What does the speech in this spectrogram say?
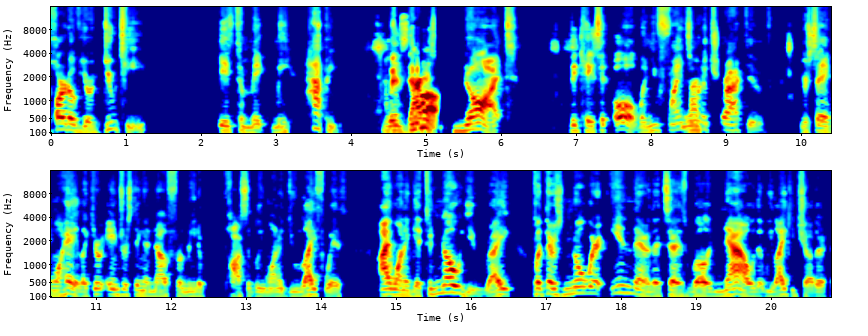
part of your duty is to make me happy. When it's that not. is not the case at all. When you find yeah. someone attractive you're saying, well, hey, like you're interesting enough for me to possibly want to do life with. I want to get to know you, right? But there's nowhere in there that says, well, now that we like each other,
